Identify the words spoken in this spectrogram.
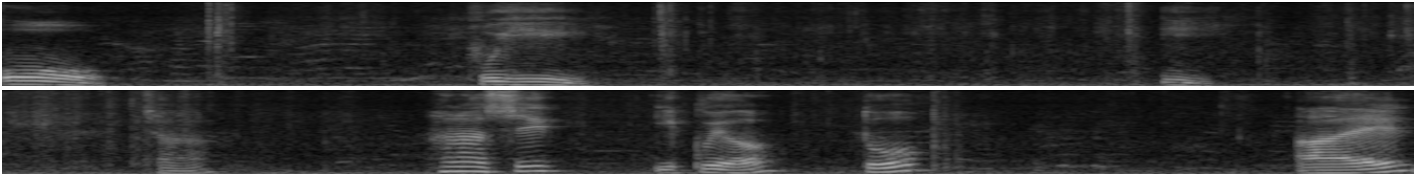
O. V. E 자 하나씩 있고요. 또 R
